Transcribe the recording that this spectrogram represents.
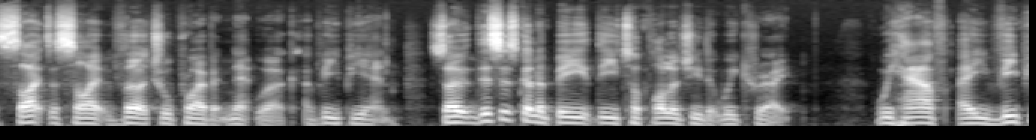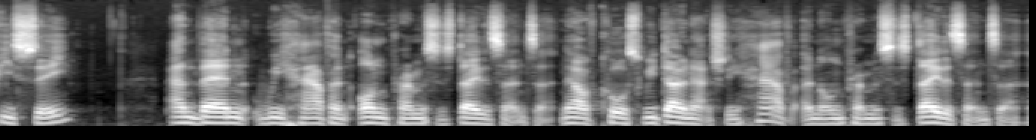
site-to-site virtual private network, a VPN. So this is going to be the topology that we create. We have a VPC and then we have an on-premises data center. Now of course we don't actually have an on-premises data center.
